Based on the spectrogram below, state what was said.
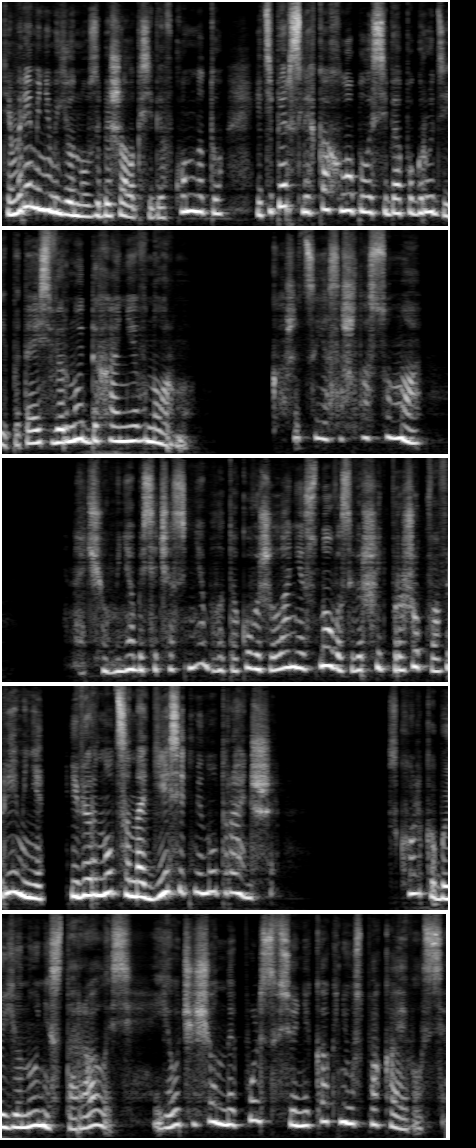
Тем временем Юну забежала к себе в комнату и теперь слегка хлопала себя по груди, пытаясь вернуть дыхание в норму. Кажется, я сошла с ума. Иначе у меня бы сейчас не было такого желания снова совершить прыжок во времени и вернуться на десять минут раньше. Сколько бы Юну ни старалась, ее учащенный пульс все никак не успокаивался.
